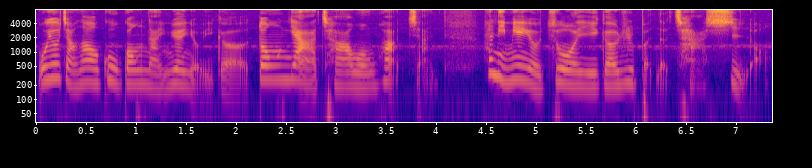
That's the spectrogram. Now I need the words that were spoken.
我有讲到故宫南院有一个东亚茶文化展，它里面有做一个日本的茶室哦。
